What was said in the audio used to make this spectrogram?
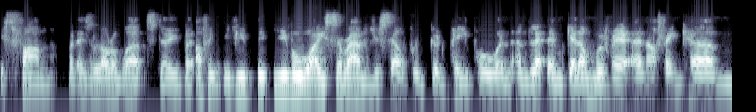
it's fun, but there's a lot of work to do. But I think if you you've always surrounded yourself with good people and, and let them get on with it, and I think um,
